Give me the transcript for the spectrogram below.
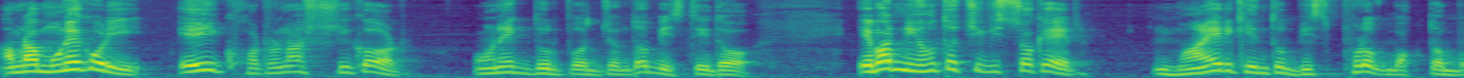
আমরা মনে করি এই ঘটনার শিকড় অনেক দূর পর্যন্ত বিস্তৃত। এবার নিহত চিকিৎসকের মায়ের কিন্তু বিস্ফোরক বক্তব্য।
